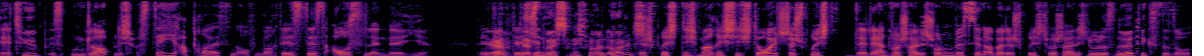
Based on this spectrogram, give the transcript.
Der Typ ist unglaublich, was der hier abreißt in Offenbach. Der ist, der ist Ausländer hier. Der, Ja, der, der, hier- spricht nicht mal Deutsch. der spricht nicht mal richtig Deutsch. Der spricht, der lernt wahrscheinlich schon ein bisschen, aber der spricht wahrscheinlich nur das Nötigste so,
